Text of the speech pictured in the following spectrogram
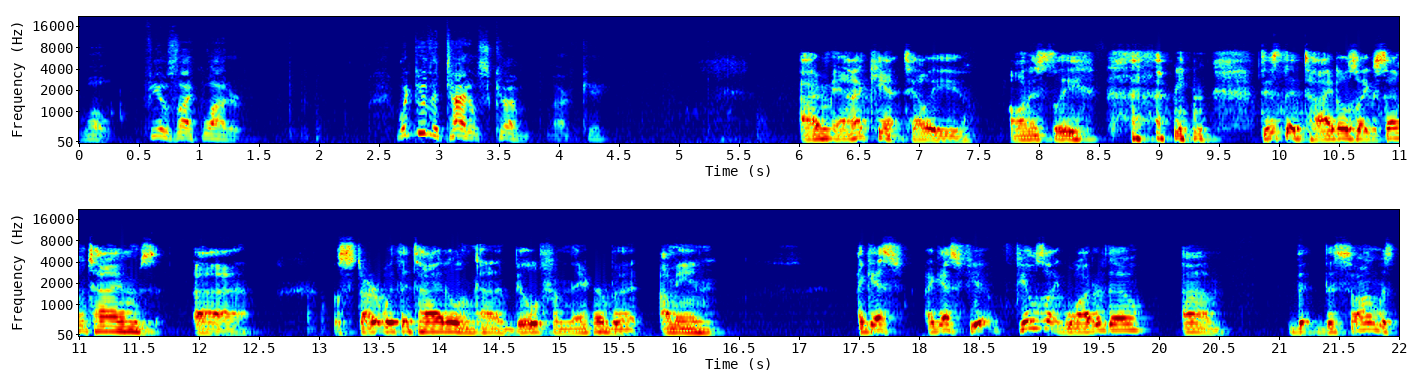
Whoa. Feels like water. When do the titles come, RK? I mean, I can't tell you honestly. I mean, just the titles. Like sometimes uh, start with the title and kind of build from there. But I mean, I guess I guess feel, feels like water though. Um, the the song was.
